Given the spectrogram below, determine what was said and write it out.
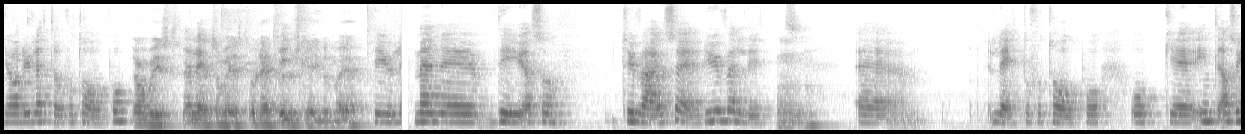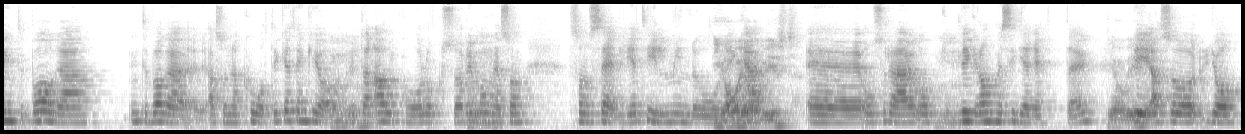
Ja, det är ju lättare att få tag på. Ja visst, Eller- lätt som helst och lätt Det- utskrivet med. Det är ju, men eh, det är ju alltså, tyvärr så är det ju väldigt Mm. eh, lätt att få tag på. Och eh, inte, alltså inte bara, inte bara alltså narkotika tänker jag, Mm. utan alkohol också. Det är Mm. många som, som säljer till minderåriga. Ja, ja visst. Eh, och sådär. Och Mm. likadant med cigaretter. Ja, Det alltså, jag,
